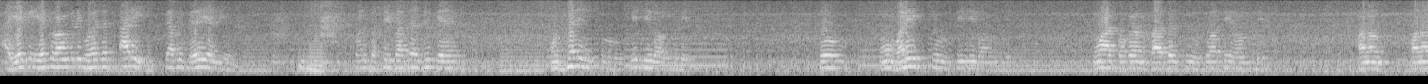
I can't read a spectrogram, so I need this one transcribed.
એક એક રોંગ બિલીફ હોય તો સારી તે આપણે ફેરી આવીએ પણ પછી પાછા શું કે હું જઈ છું બીજી રોંગ બિલીફ તો હું વણિક છું ત્રીજી રોંગ બિલીફ હું આ છોકરાનો ફાધર છું ચોથી રોંગ બિલીફ આનો આનો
